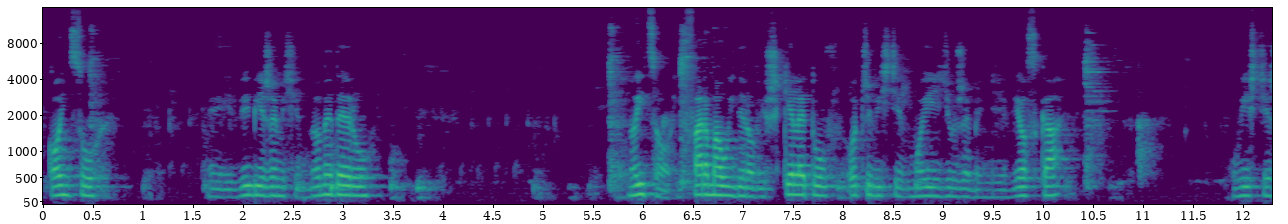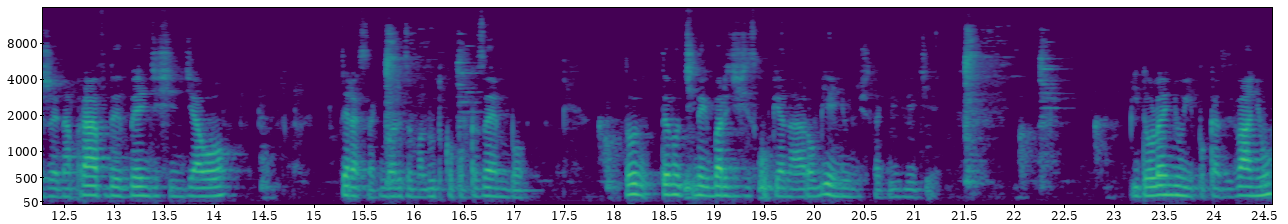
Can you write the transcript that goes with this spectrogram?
w końcu yy, wybierzemy się do Nederu. No i co? I farma widerowych szkieletów. Oczywiście w mojej dziurze będzie wioska. Uwierzcie, że naprawdę będzie się działo. Teraz tak bardzo malutko pokazałem, bo to, ten odcinek bardziej się skupia na robieniu niż takim, wiecie, pidoleniu i pokazywaniu.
